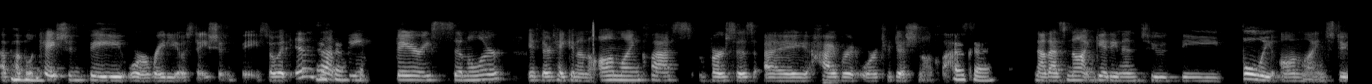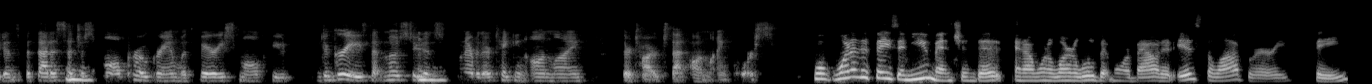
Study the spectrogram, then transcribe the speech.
a mm-hmm. publication mm-hmm. fee, or a radio station fee. So it ends okay. up being very similar if they're taking an online class versus a hybrid or traditional class. Okay. Now, that's not getting into the fully online students, but that is such a Mhm. small program with very small few degrees that most students, whenever they're taking online, they're charged that online course. Well, one of the things, and you mentioned it, and I want to learn a little bit more about it, is the library fee.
